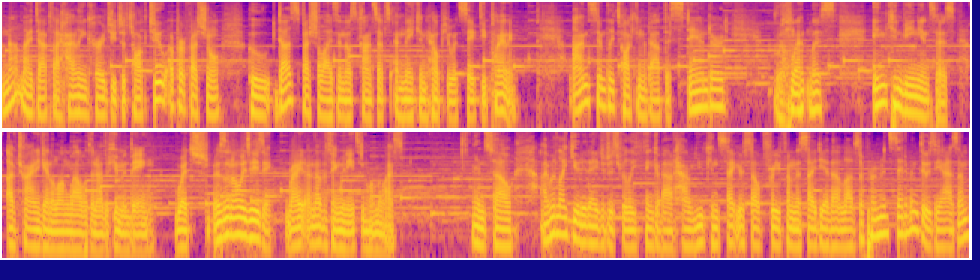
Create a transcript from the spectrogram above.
not my depth, I highly encourage you to talk to a professional who does specialize in those concepts and they can help you with safety planning. I'm simply talking about the standard, relentless inconveniences of trying to get along well with another human being, which isn't always easy, right? Another thing we need to normalize. And so I would like you today to just really think about how you can set yourself free from this idea that love's a permanent state of enthusiasm.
